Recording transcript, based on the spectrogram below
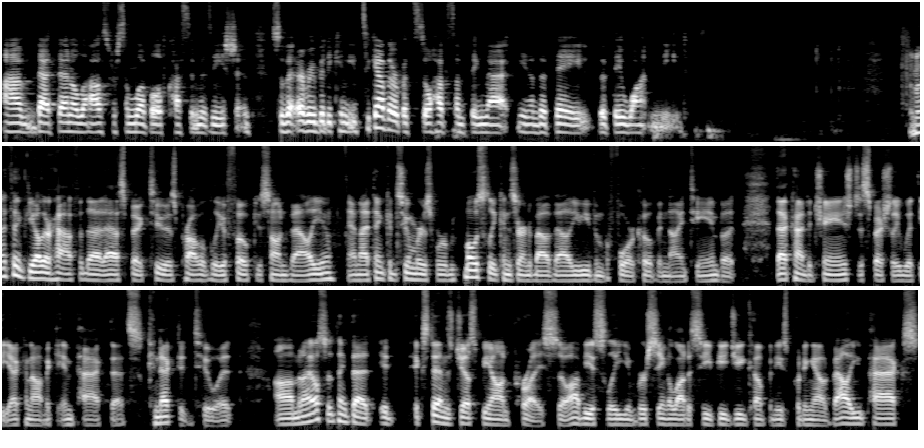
um, that then allows for some level of customization so that everybody can eat together but still have something that, you know, that they that they want and need need. And I think the other half of that aspect too is probably a focus on value. And I think consumers were mostly concerned about value even before COVID 19, but that kind of changed, especially with the economic impact that's connected to it. Um, and I also think that it extends just beyond price. So obviously, we're seeing a lot of CPG companies putting out value packs.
